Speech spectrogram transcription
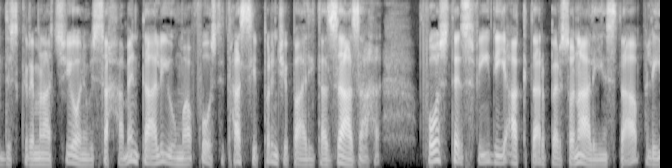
id-diskriminazzjoni u s-saħħa mentali huma fost it-tħassib prinċipali taż-żgħażagħ. Fost sfidi aktar personali instab li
